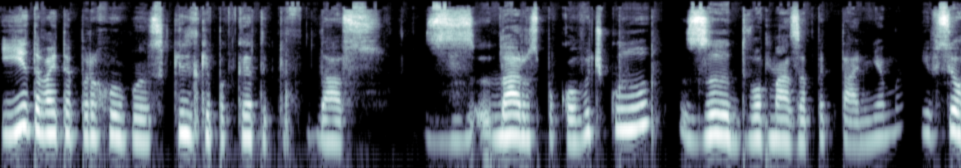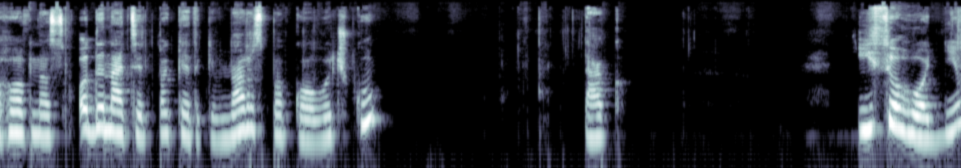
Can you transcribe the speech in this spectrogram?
І давайте порахуємо, скільки пакетиків у нас на розпаковочку з двома запитаннями. І всього в нас 11 пакетиків на розпаковочку. Так. І сьогодні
